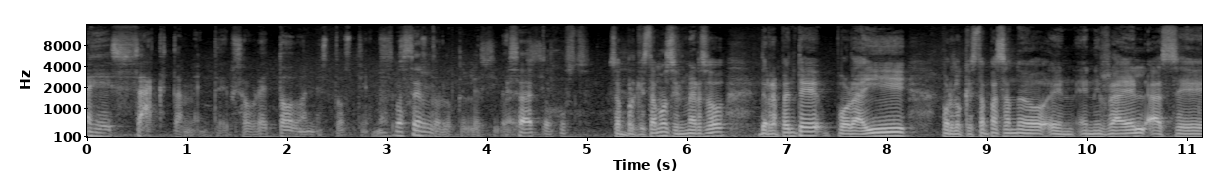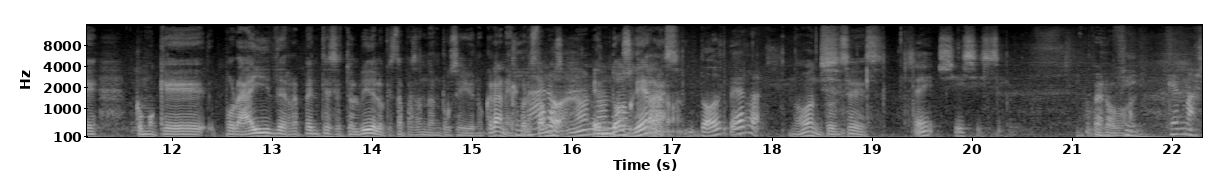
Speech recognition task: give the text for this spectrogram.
Exactamente, sobre todo en estos tiempos. Va a ser- Justo lo que les iba a Exacto, decir. justo. O sea, porque estamos inmersos, de repente por ahí, por lo que está pasando en, en Israel, hace como que por ahí de repente se te olvide lo que está pasando en Rusia y en Ucrania. Pero estamos no, no, en no, dos claro, guerras, dos guerras. ¿no? Entonces, Sí, sí, sí, sí. pero... ¿Qué más?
